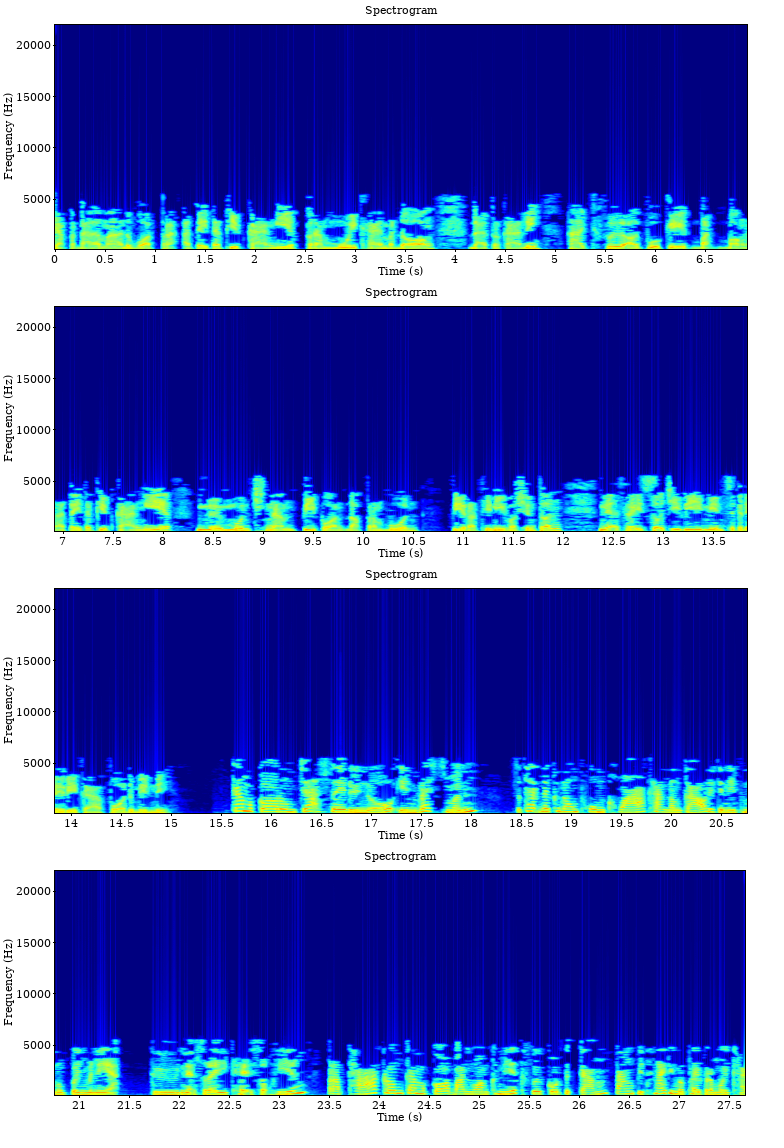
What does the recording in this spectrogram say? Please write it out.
ចាប់ផ្ដើមអនុវត្តប្រាក់អតីតភាពការងារ6ខែម្ដង ដែលប្រការនេះអាចធ្វើឲ្យពួកគេបាត់បង់អតីតភាពការងារនៅមុនឆ្នាំ2019ពីរដ្ឋធានី Washington អ្នកស្រីសុជីវីមានសេចក្តីរាយការណ៍ព័ត៌មាននេះកម្មកររោងចក្រ Seduno Investment ស្ថិតនៅក្នុងភូមិខ្វាខណ្ឌដង្កោរាជធានីភ្នំពេញម្នាក់គឺអ្នកស្រីខេសុកហៀងប្រាប់ថាក្រុមកម្មករបាននាំគ្នាធ្វើកោតកម្មតាំងពីថ្ងៃទី26ខែ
